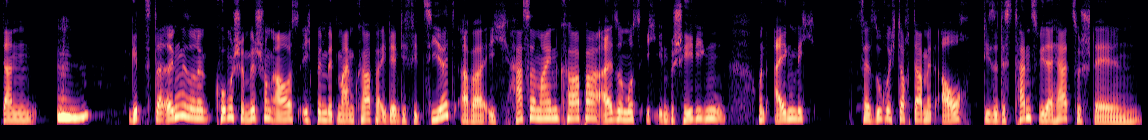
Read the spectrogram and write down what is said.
dann mhm. gibt es da irgendwie so eine komische Mischung aus, ich bin mit meinem Körper identifiziert, aber ich hasse meinen Körper, also muss ich ihn beschädigen und eigentlich versuche ich doch damit auch, diese Distanz wiederherzustellen,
